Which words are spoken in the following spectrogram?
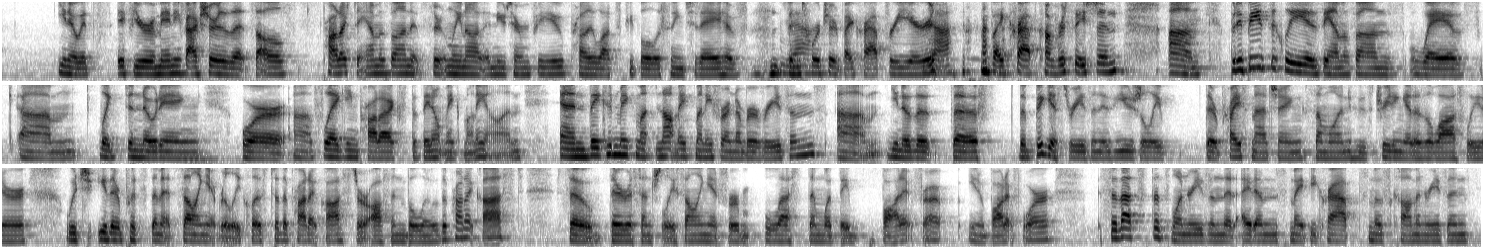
you know it's if you're a manufacturer that sells product to Amazon, it's certainly not a new term for you. Probably lots of people listening today have been yeah. tortured by crap for years, yeah. by crap conversations. Um, but it basically is Amazon's way of um, like denoting or uh, flagging products that they don't make money on. And they could make mo- not make money for a number of reasons. Um, you know, the the the biggest reason is usually they're price matching someone who's treating it as a loss leader, which either puts them at selling it really close to the product cost or often below the product cost. So they're essentially selling it for less than what they bought it for, you know, bought it for. So that's that's one reason that items might be crap. It's the most common reason.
